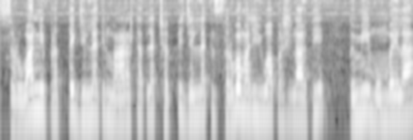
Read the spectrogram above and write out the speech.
सर्वांनी प्रत्येक जिल्ह्यातील महाराष्ट्रातल्या छत्तीस जिल्ह्यातील सर्व माझे युवा प्रशिक्षणार्थी तुम्ही मुंबईला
